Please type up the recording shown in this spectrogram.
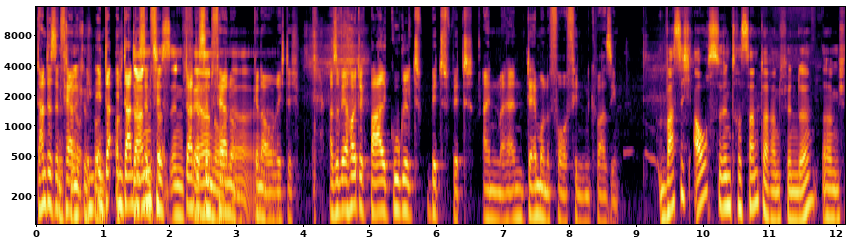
Dantes Inferno. In, in, in. Dantes, Dantes Infer Dantes Inferno, Inferno. ja, ja, genau, ja. richtig. Also wer heute Baal googelt, wird, wird einen, einen Dämon vorfinden quasi. Was ich auch so interessant daran finde, ähm, ich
